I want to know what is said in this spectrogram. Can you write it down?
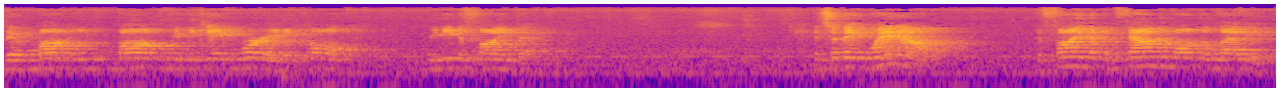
the mom, mom became worried and called, We need to find them. And so they went out to find them and found them on the levee.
